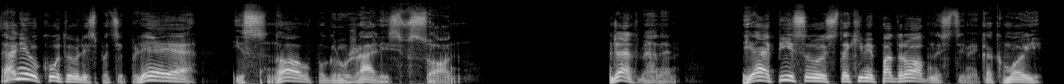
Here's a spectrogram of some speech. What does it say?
они укутывались потеплее — и снова погружались в сон. Джентльмены, я описываю с такими подробностями, как мой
